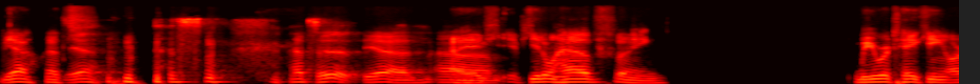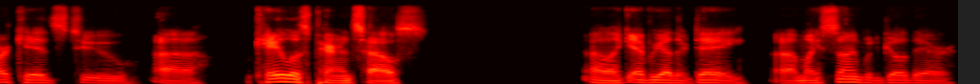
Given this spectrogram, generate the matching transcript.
yeah, that's Yeah, that's that's it. Yeah. Um, if, if you don't have, I mean, we were taking our kids to uh, Kayla's parents' house uh, like every other day. Uh, my son would go there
